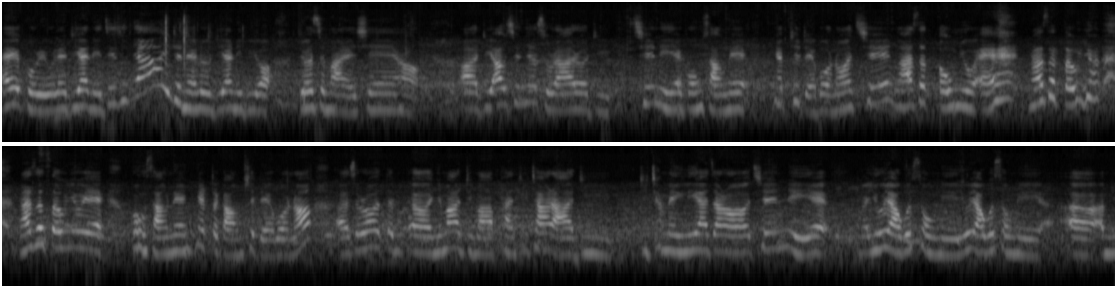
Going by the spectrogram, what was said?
အဲအကိုတွေကိုလည်းဒီကနေကျေးဇူးများကြီးတင်တယ်လို့ဒီကနေပြီးတော့ပြောချင်ပါတယ်ရှင်ဟုတ် အာဒီအောက်ချင်းချက်ဆိုတာကတော့ဒီချင်းနေရဲ့ဂုံဆောင်တဲ့ငှက်ဖြစ်တယ်ပေါ့နော်ချင်း53မျိုးအဲ53မျိုး53မျိုးရဲ့ဂုံဆောင်တဲ့ငှက်တစ်ကောင်ဖြစ်တယ်ပေါ့နော်အဲဆိုတော့တအာညီမဒီမှာဖန်တီးထားတာဒီဒီထမိန်လေးကကြတော့ချင်းနေရဲ့ရိုးရာဝတ်စုံတွေရိုးရာဝတ်စုံတွေအာအမြ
